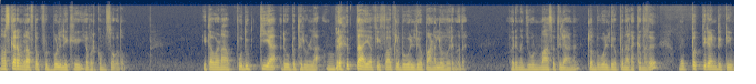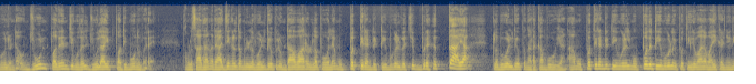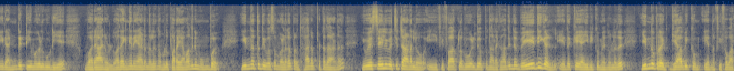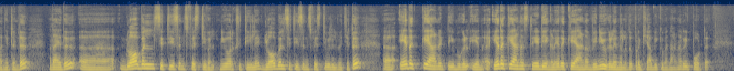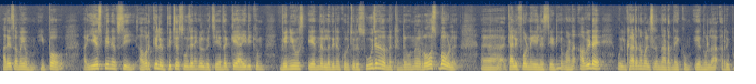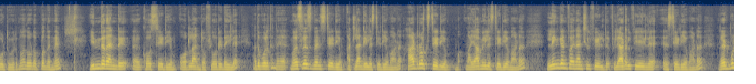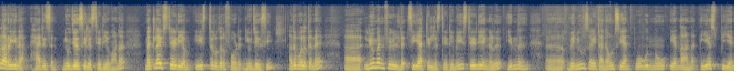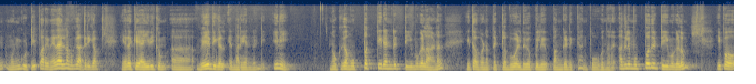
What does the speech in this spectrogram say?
നമസ്കാരം Raf talk ഫുട്ബോളിലേക്ക് എവർക്കും സ്വാഗതം. ഇത്തവണ പുതുക്കിയ രൂപത്തിലുള്ള ബൃഹത്തായ ഫിഫ ക്ലബ്ബ് വേൾഡ് കപ്പാണല്ലോ വരുന്നത്. വരുന്ന ജൂൺ മാസത്തിലാണ് ക്ലബ്ബ് വേൾഡ് കപ്പ് നടക്കുന്നത്. മുപ്പത്തിരണ്ട് ടീമുകളുണ്ടാവും ജൂൺ പതിനഞ്ച് മുതൽ ജൂലൈ പതിമൂന്ന് വരെ. നമ്മൾ സാധാരണ രാജ്യങ്ങൾ തമ്മിലുള്ള വേൾഡ് കപ്പിൽ ഉണ്ടാവാറുള്ള പോലെ മുപ്പത്തിരണ്ട് ടീമുകൾ വെച്ച് ബൃഹത്തായ ക്ലബ്ബ് വേൾഡ് കപ്പ് നടക്കാൻ പോവുകയാണ്. ആ മുപ്പത്തിരണ്ട് ടീമുകളിൽ മുപ്പത് ടീമുകളും ഇപ്പോൾ തീരുമാനമായി കഴിഞ്ഞു. ഇനി രണ്ട് ടീമുകൾ കൂടിയേ വരാനുള്ളൂ. അതെങ്ങനെയാണെന്നുള്ളത് നമ്മൾ പറയാം. അതിനു മുമ്പ് ഇന്നത്തെ ദിവസം വളരെ പ്രധാനപ്പെട്ടതാണ്. യു എസ് എയിൽ വെച്ചിട്ടാണല്ലോ ഈ ഫിഫ ക്ലബ് വേൾഡ് കപ്പ് നടക്കുന്നത്. അതിന്റെ വേദികൾ ഏതൊക്കെയായിരിക്കും എന്നുള്ളത് ഇന്ന് പ്രഖ്യാപിക്കും എന്ന് ഫിഫ പറഞ്ഞിട്ടുണ്ട്. അതായത് global citizens festival New York സിറ്റിയിലെ ഗ്ലോബൽ സിറ്റിസൻസ് ഫെസ്റ്റിവലിൽ വെച്ചിട്ട് ഏതൊക്കെയാണ് ടീമുകൾ ഏതൊക്കെയാണ് സ്റ്റേഡിയങ്ങൾ ഏതൊക്കെയാണ് വെന്യൂകൾ എന്നുള്ളത് പ്രഖ്യാപിക്കുമെന്നാണ് റിപ്പോർട്ട്. അതേസമയം ഇപ്പോൾ E S P N F C അവർക്ക് ലഭിച്ച സൂചനകൾ വെച്ച് ഏതൊക്കെയായിരിക്കും വെന്യൂസ് എന്നുള്ളതിനെക്കുറിച്ചൊരു സൂചന തന്നിട്ടുണ്ട്. ഒന്ന് റോസ് ബൗൾ. കാലിഫോർണിയയിലെ സ്റ്റേഡിയമാണ്. അവിടെ ഉദ്ഘാടന മത്സരം നടന്നേക്കും എന്നുള്ള റിപ്പോർട്ട് വരുന്നു അതോടൊപ്പം തന്നെ Inter and Co stadium Orlando ഫ്ലോറിഡയിലെ അതുപോലെ തന്നെ മെഴ്സറസ് ബെൻ സ്റ്റേഡിയം അറ്റ്ലാന്റയിലെ സ്റ്റേഡിയമാണ് ഹാർഡ് റോക്ക് സ്റ്റേഡിയം മയാമിയിലെ സ്റ്റേഡിയമാണ് ലിങ്കൺ ഫൈനാൻഷ്യൽ ഫീൽഡ് ഫിലാഡൽഫിയയിലെ സ്റ്റേഡിയമാണ് റെഡ്ബുൾ അറീന ഹാരിസൺ ന്യൂജേഴ്സിയിലെ സ്റ്റേഡിയമാണ് MetLife stadium East Rutherford New Jersey അതുപോലെ തന്നെ ലൂമൻ ഫീൽഡ് സിയാറ്റിലെ സ്റ്റേഡിയം ഈ സ്റ്റേഡിയങ്ങൾ ഇന്ന് വെന്യൂസ് ആയിട്ട് അനൗൺസ് ചെയ്യാൻ പോകുന്നു എന്നാണ് ഇ എസ് പി എൻ മുൻകൂട്ടി പറയുന്നത്. ഏതായാലും നമുക്ക് കാത്തിരിക്കാം. ഏതൊക്കെയായിരിക്കും വേദികൾ എന്നറിയാൻ വേണ്ടി. ഇനി നോക്കുക മുപ്പത്തിരണ്ട് ടീമുകളാണ് ഇത്തവണത്തെ ക്ലബ് വേൾഡ് കപ്പിൽ പങ്കെടുക്കാൻ പോകുന്നത്. അതിൽ മുപ്പത് ടീമുകളും ഇപ്പോൾ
